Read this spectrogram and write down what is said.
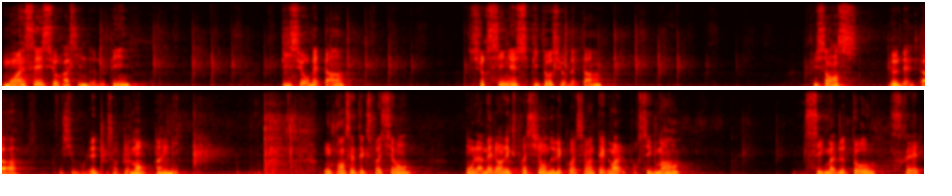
moins c sur racine de 2pi, pi sur bêta, sur sinus pi taux sur bêta, puissance de delta, ou si vous voulez, tout simplement 1,5. On prend cette expression, on la met dans l'expression de l'équation intégrale pour sigma. Sigma de taux serait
